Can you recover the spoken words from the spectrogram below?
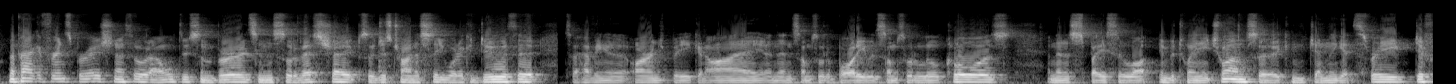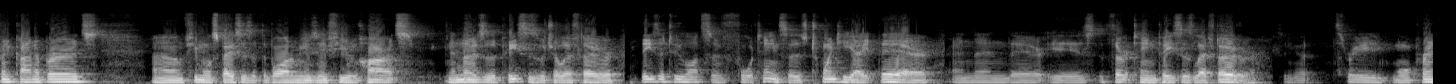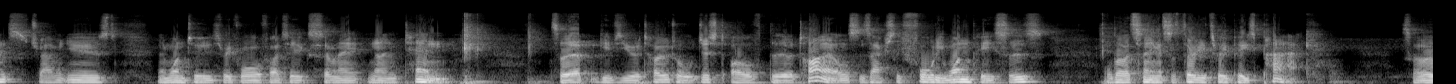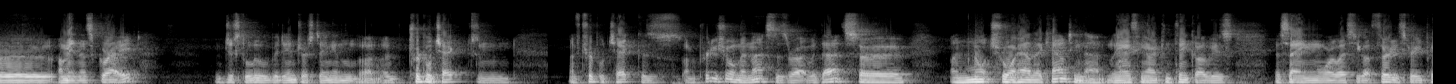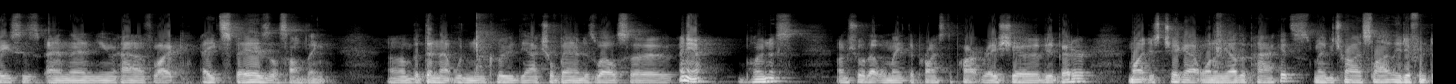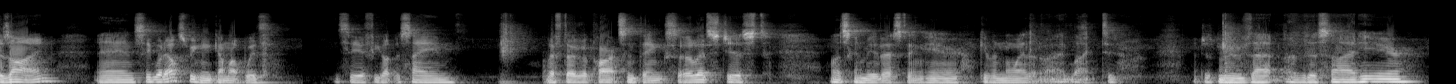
the packet for inspiration. I thought I will do some birds in this sort of S shape, so just trying to see what I could do with it. So having an orange beak, an eye, and then some sort of body with some sort of little claws, and then a space a lot in between each one, so it can generally get three different kind of birds. Um, a few more spaces at the bottom using a few hearts and those are the pieces which are left over. These are two lots of 14, so there's 28 there, and then there is 13 pieces left over. So you've got three more prints which I haven't used, and one, two, three, four, five, six, seven, eight, nine, ten. So that gives you a total just of the tiles is actually 41 pieces although it's saying it's a 33 piece pack. So, I mean, that's great. Just a little bit interesting, and uh, I've triple checked, and I've triple checked because I'm pretty sure my maths is right with that. So, I'm not sure how they're counting that. The only thing I can think of is they're saying more or less you got 33 pieces and then you have like eight spares or something. Um, but then that wouldn't include the actual band as well. So anyhow, bonus. I'm sure that will make the price to part ratio a bit better. Might just check out one of the other packets, maybe try a slightly different design and see what else we can come up with. And see if you got the same leftover parts and things. So let's just, what's going to be the best thing here, given the way that I'd like to. I'll just move that over the side here.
